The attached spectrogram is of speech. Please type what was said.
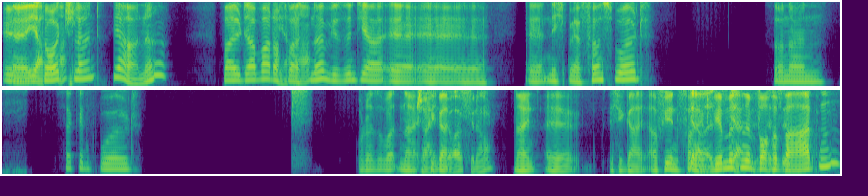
In Äh, ja. Deutschland? Ja, ne? Weil da war doch Ja. was, ne? Wir sind ja äh, äh, äh, nicht mehr First World, sondern Second World. Oder sowas. Nein, ist egal. Dog, genau. Nein, äh, ist egal. Auf jeden Fall. Genau, wir müssen ja- eine Woche warten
